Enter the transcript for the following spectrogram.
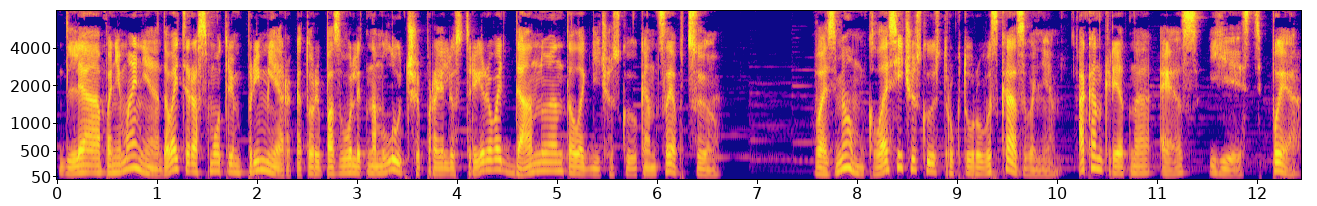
Для понимания давайте рассмотрим пример, который позволит нам лучше проиллюстрировать данную онтологическую концепцию – Возьмем классическую структуру высказывания, а конкретно S есть P,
